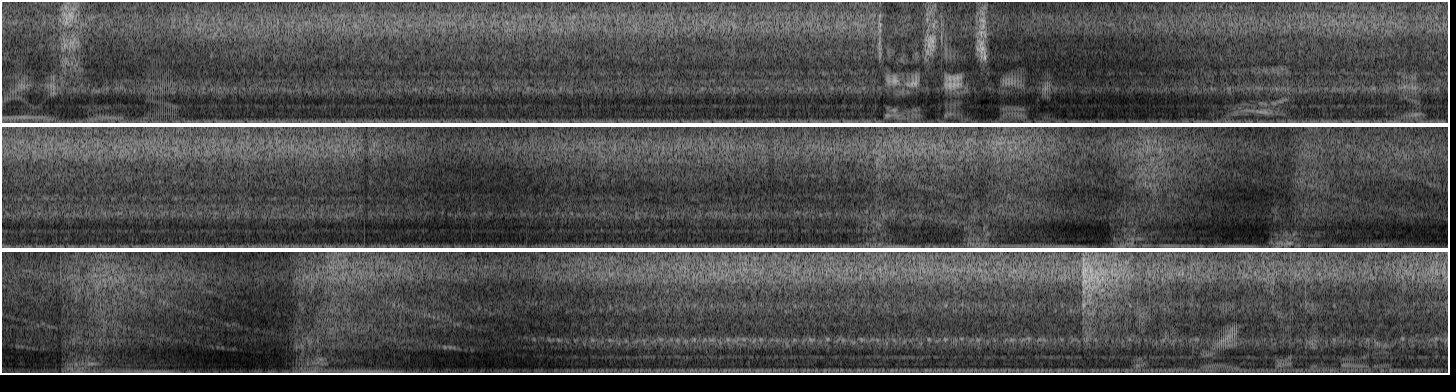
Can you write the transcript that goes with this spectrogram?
really smooth now. It's almost done smoking. Alive. Yep. Fucking great fucking motor.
